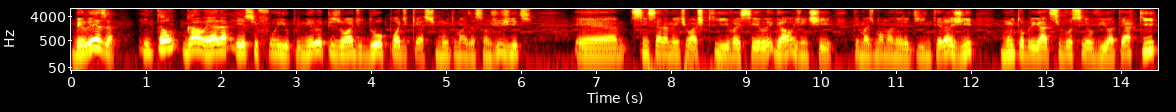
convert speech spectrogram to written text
Beleza? Então, galera, esse foi o primeiro episódio do podcast Muito Mais Ação Jiu-Jitsu. É, sinceramente, eu acho que vai ser legal a gente ter mais uma maneira de interagir. Muito obrigado se você ouviu até aqui.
